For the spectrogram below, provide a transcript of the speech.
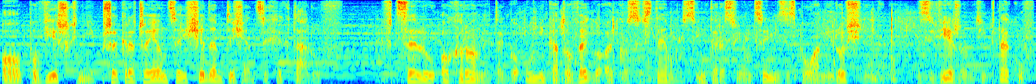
o powierzchni przekraczającej 7 tysięcy hektarów. W celu ochrony tego unikatowego ekosystemu z interesującymi zespołami roślin, zwierząt i ptaków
